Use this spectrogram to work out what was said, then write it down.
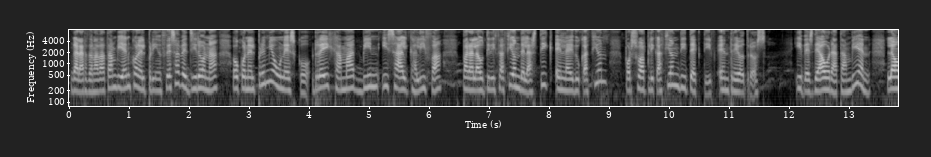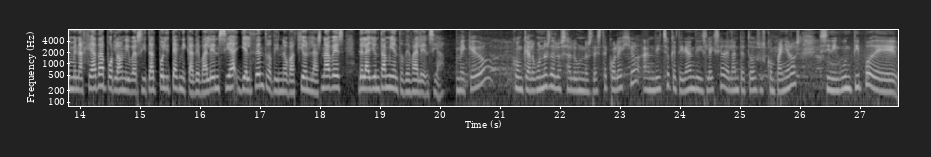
galardonada también con el Princesa de Girona o con el premio UNESCO Rey Hamad bin Isa al Khalifa para la utilización de las TIC en la educación por su aplicación Detective, entre otros y desde ahora también la homenajeada por la Universidad Politécnica de Valencia y el Centro de Innovación Las Naves del Ayuntamiento de Valencia. Me quedo con que algunos de los alumnos de este colegio han dicho que tenían dislexia delante de todos sus compañeros sin ningún tipo de,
